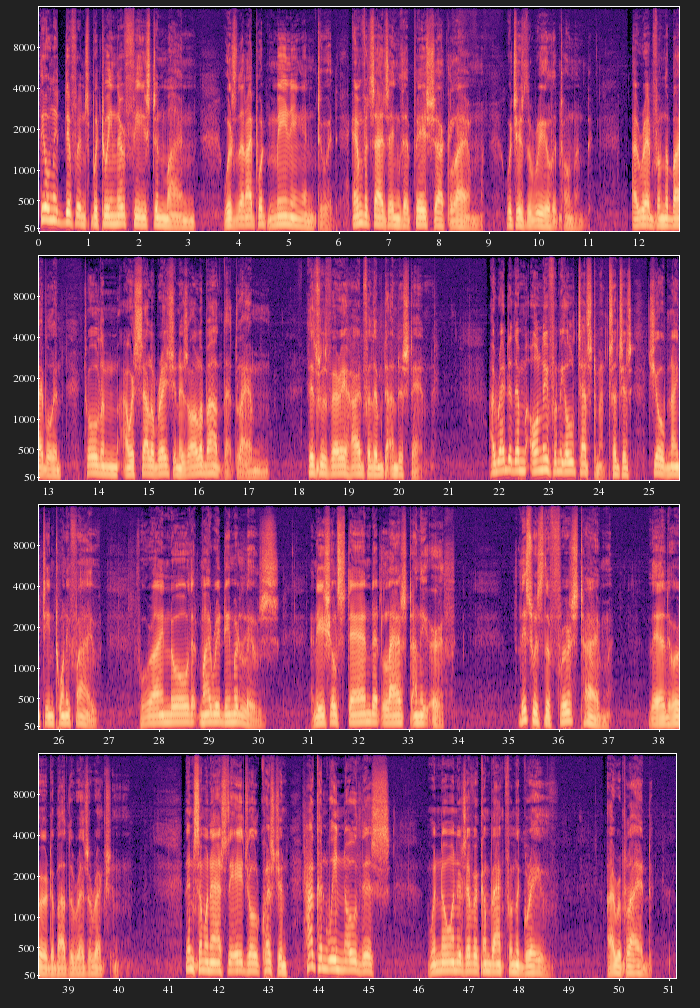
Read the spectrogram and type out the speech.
The only difference between their feast and mine was that I put meaning into it, emphasizing the Pesach lamb, which is the real atonement. I read from the Bible and told them our celebration is all about that lamb. This was very hard for them to understand. I read to them only from the Old Testament, such as Job 19:25. For I know that my Redeemer lives, and he shall stand at last on the earth. This was the first time they had heard about the resurrection. Then someone asked the age old question how can we know this when no one has ever come back from the grave? I replied,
